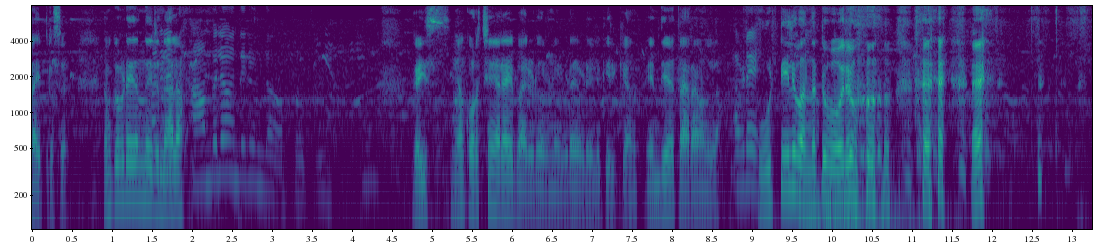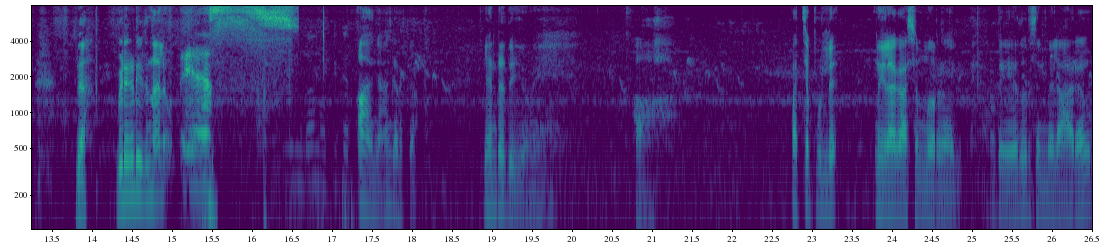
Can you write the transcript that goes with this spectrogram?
സൈപ്രസ്. നമുക്ക് ഇവിടെ ഒന്ന് ഇരുന്നാലോ? ആമ്പലോ എന്തെങ്കിലും ഉണ്ടോ. ഗൈസ് ഞാൻ കുറച്ച് നേരമായി ഭാര്യയോട് പറഞ്ഞു ഇവിടെ എവിടെയെങ്കിലും ഇരിക്കാന്ന്. എന്ത് ചെയ്യാൻ തരാനില്ല അവിടെ. ഊട്ടിയിൽ വന്നിട്ട് പോലും. ഇവിടെ ഇങ്ങോട്ട് ഇരുന്നാലോ. യെസ് ആ ഞാൻ കിടക്കാം. എന്റെ ദൈവമേ. ആ. പച്ചപ്പുല്ല് നീലാകാശം എന്ന് പറയുന്ന കാര്യം അത് ഏതൊരു സിനിമയിൽ ആരോ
